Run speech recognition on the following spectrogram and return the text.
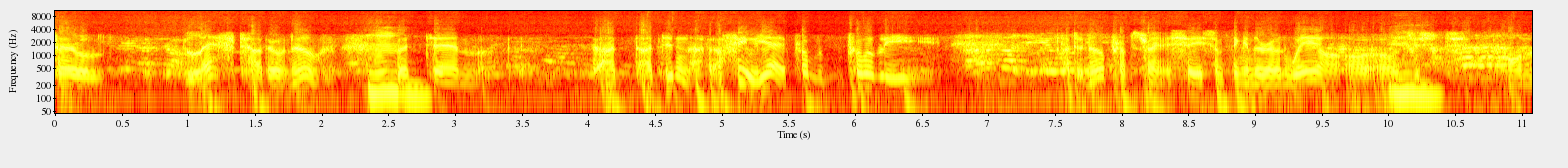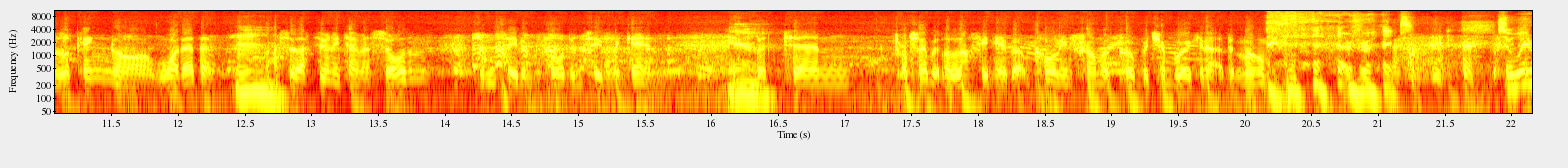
Farrell left, I don't know. But um, I, I didn't. I, I feel, yeah, prob- probably, I don't know, perhaps trying to say something in their own way or, or, or just on looking or whatever. So that's the only time I saw them. Didn't see them before, didn't see them again. Yeah. But um, I'm sorry about the laughing here, but I'm calling from a pub which I'm working at at the moment. right. So where,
